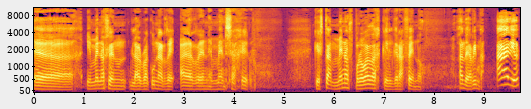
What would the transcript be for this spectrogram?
eh, y menos en las vacunas de ARN mensajero, que están menos probadas que el grafeno. Ande, rima. Adiós.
